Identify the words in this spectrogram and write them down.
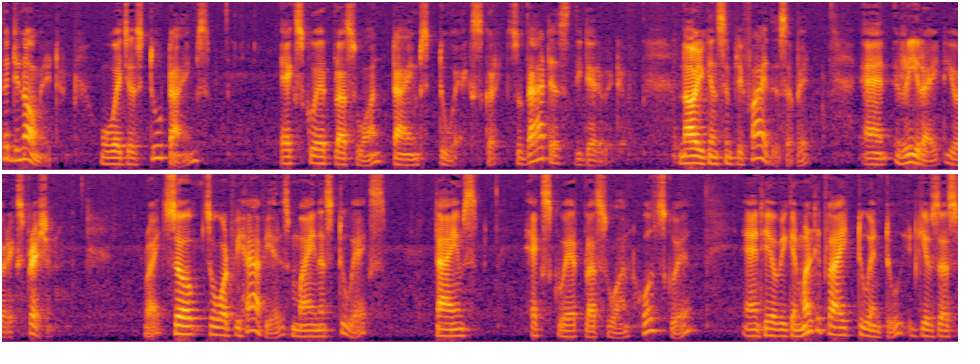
the denominator which is 2 times x square plus 1 times 2x correct? So that is the derivative. Now you can simplify this a bit and rewrite your expression right? So so what we have here is minus 2x times x square plus 1 whole square and here we can multiply 2 and 2 it gives us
